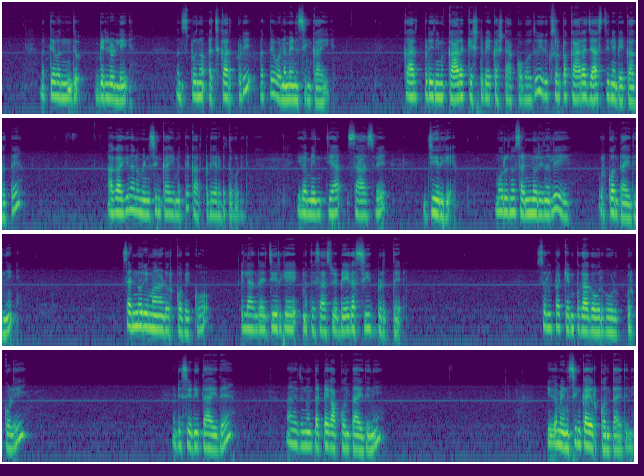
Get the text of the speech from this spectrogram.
ಮತ್ತು ಒಂದು ಬೆಳ್ಳುಳ್ಳಿ, ಒಂದು ಸ್ಪೂನು ಅಚ್ಕಾರದ ಪುಡಿ, ಮತ್ತು ಒಣಮೆಣಸಿನ್ಕಾಯಿ. ಖಾರದ ಪುಡಿ ನಿಮಗೆ ಖಾರಕ್ಕೆ ಎಷ್ಟು ಬೇಕಷ್ಟು ಹಾಕ್ಕೋಬೋದು. ಇದಕ್ಕೆ ಸ್ವಲ್ಪ ಖಾರ ಜಾಸ್ತಿನೇ ಬೇಕಾಗುತ್ತೆ. ಹಾಗಾಗಿ ನಾನು ಮೆಣಸಿನ್ಕಾಯಿ ಮತ್ತು ಖಾರದ ಪುಡಿ ಎರಡು ತೊಗೊಂಡಿದ್ದೀನಿ. ಈಗ ಮೆಂತ್ಯ, ಸಾಸಿವೆ, ಜೀರಿಗೆ ಮೂರನ್ನು ಸಣ್ಣೂರಿನಲ್ಲಿ ಹುರ್ಕೊತಾ ಇದ್ದೀನಿ. ಸಣ್ಣೂರಿ ಮಾಡಿ ಹುರ್ಕೋಬೇಕು. ಇಲ್ಲಾಂದರೆ ಜೀರಿಗೆ ಮತ್ತು ಸಾಸಿವೆ ಬೇಗ ಸೀದ್ಬಿಡುತ್ತೆ. ಸ್ವಲ್ಪ ಕೆಂಪಗಾಗೋವರೆಗೂ ಉಳ್ ಹುರ್ಕೊಳ್ಳಿ. ನೋಡಿ ಸಿಡಿತಾ ಇದೆ. ನಾನು ಇದನ್ನೊಂದು ತಟ್ಟೆಗೆ ಹಾಕ್ಕೊತಾ ಇದ್ದೀನಿ. ಈಗ ಮೆಣಸಿನ್ಕಾಯಿ ಹುರ್ಕೊತಾ ಇದ್ದೀನಿ.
